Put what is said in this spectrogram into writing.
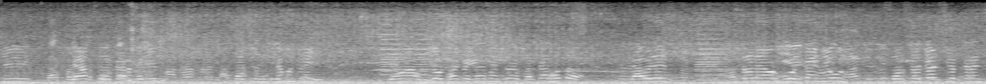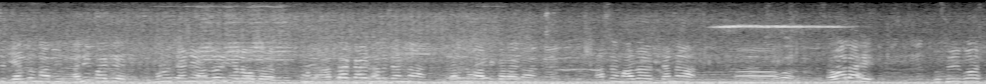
की या सरकारमधील आताचे मुख्यमंत्री जेव्हा उद्धव ठाकरे साहेबांचं सरकार होतं त्यावेळेस मंत्रालयावर मोर्चा नेऊन सरसकट शेतकऱ्यांची कर्जमाफी झाली पाहिजे म्हणून त्यांनी आंदोलन केलं होतं. मग आता काय झालं त्यांना कर्जमाफी करायला? असं माझं त्यांना सवाल आहे. दुसरी गोष्ट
